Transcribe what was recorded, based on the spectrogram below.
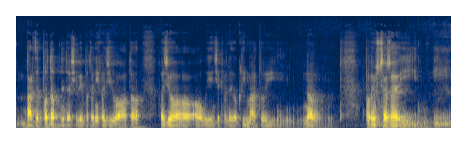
bardzo podobny do siebie, bo to nie chodziło o to. Chodziło o, o ujęcie pewnego klimatu i no, powiem szczerze, i, i,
